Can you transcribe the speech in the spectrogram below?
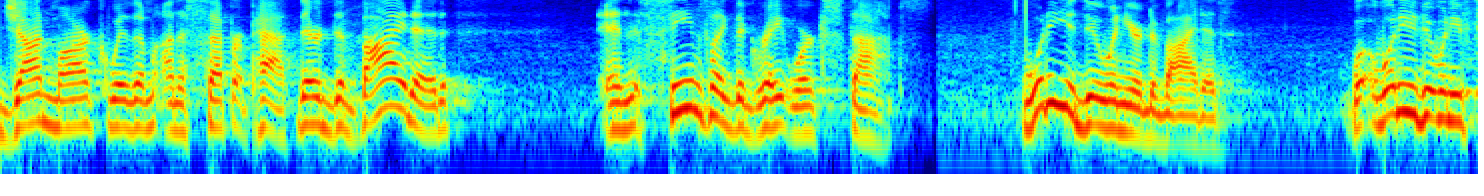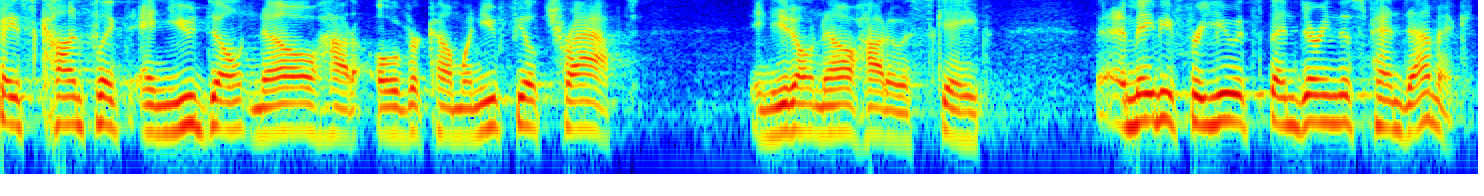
John Mark with him on a separate path. They're divided, and it seems like the great work stops. What do you do when you're divided? What do you do when you face conflict and you don't know how to overcome, when you feel trapped and you don't know how to escape? And maybe for you, it's been during this pandemic.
